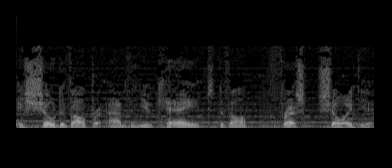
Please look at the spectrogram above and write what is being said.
a show developer out of the UK to develop a fresh show idea.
